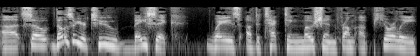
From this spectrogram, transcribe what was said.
Uh, so those are your two basic ways of detecting motion from a purely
